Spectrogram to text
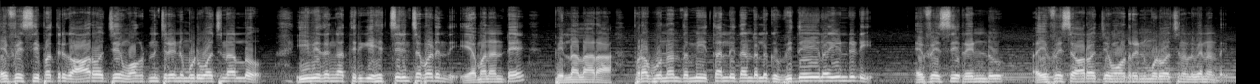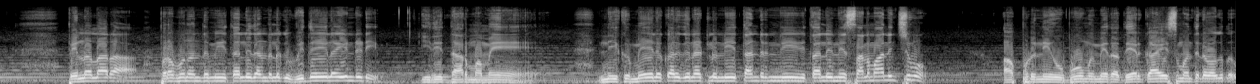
ఎఫ్ఎస్సి పత్రిక ఆరో అధ్యాయం ఒకటి నుంచి రెండు మూడు వచనాల్లో ఈ విధంగా తిరిగి హెచ్చరించబడింది. ఏమనంటే పిల్లలారా ప్రభునందు మీ తల్లిదండ్రులకు విధేయులయ్యుండి ఎఫ్ఎస్సి రెండు ఎఫ్ఎస్సి ఆరో అధ్యాయం ఒకటి రెండు మూడు వచనాలు వినండి. పిల్లలారా ప్రభునందు మీ తల్లిదండ్రులకు విధేయులయ్యుండి ఇది ధర్మమే. నీకు మేలు కలిగినట్లు నీ తండ్రిని నీ తల్లిని సన్మానించుము. అప్పుడు నీవు భూమి మీద దీర్ఘాయుష్మంతుడు వగదు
